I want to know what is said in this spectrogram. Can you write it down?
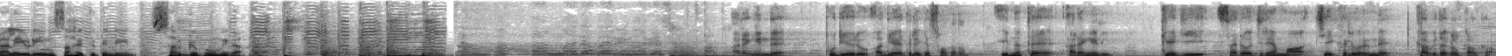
കലയുടെയും സാഹിത്യത്തിന്റെയും സർഗഭൂമിക. അരങ്ങിന്റെ പുതിയൊരു അധ്യായത്തിലേക്ക് സ്വാഗതം. ഇന്നത്തെ അരങ്ങിൽ കെ ജി സരോജിനി അമ്മ ചീക്കലൂരിന്റെ കവിതകൾ കേൾക്കാം.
